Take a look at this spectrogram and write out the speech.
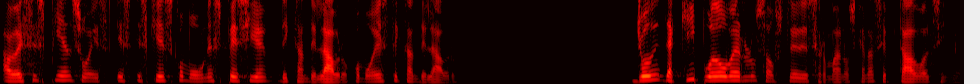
a veces pienso, es, es, que es como una especie de candelabro, como este candelabro. Yo desde aquí puedo verlos a ustedes, hermanos, que han aceptado al Señor.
